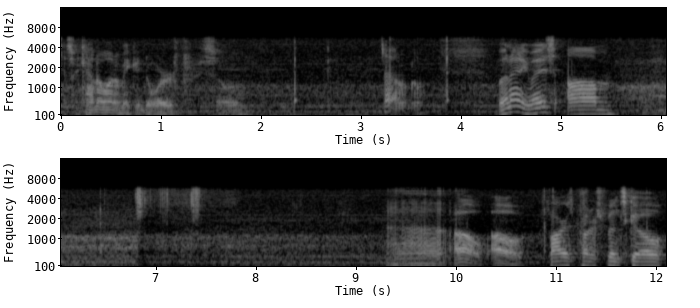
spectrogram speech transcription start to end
Because I kind of want to make a dwarf, so... I don't know. But anyways, um... oh, oh. As far as punishments go,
